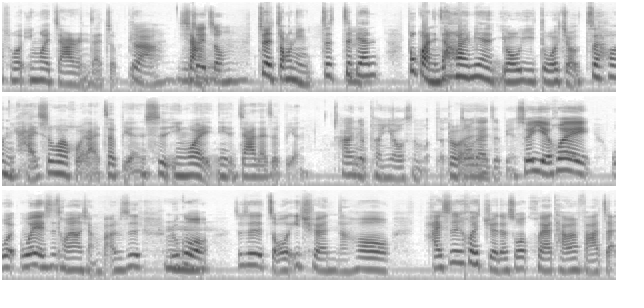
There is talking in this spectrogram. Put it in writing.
说因为家人在这边，对啊，最终。最终你这这边不管你在外面游移多久，最后你还是会回来这边，是因为你的家在这边，还有你的朋友什么的都在这边，所以也会我我也是同样的想法，就是如果就是走了一圈，然后还是会觉得说回来台湾发展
